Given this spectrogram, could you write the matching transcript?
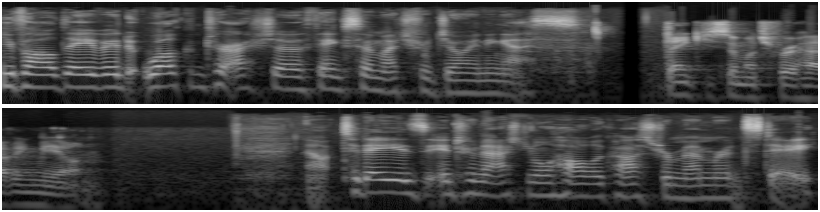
Yuval David, welcome to our show. Thanks so much for joining us. Thank you so much for having me on. Now, today is International Holocaust Remembrance Day.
